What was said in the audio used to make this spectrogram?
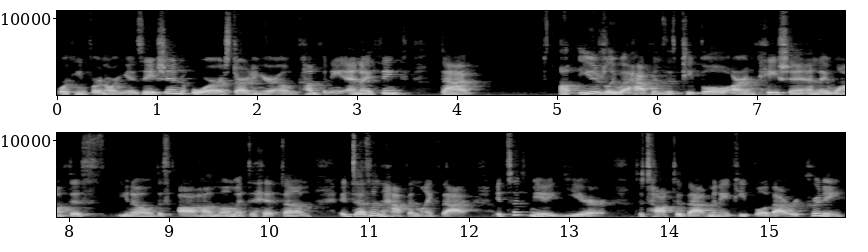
working for an organization or starting your own company. And I think that uh, usually what happens is people are impatient and they want this you know this aha moment to hit them it doesn't happen like that it took me a year to talk to that many people about recruiting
